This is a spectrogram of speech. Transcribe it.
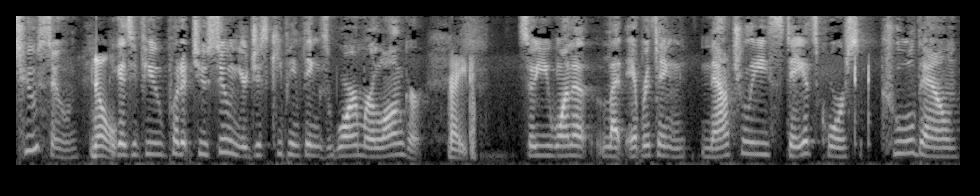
too soon. No. Because if you put it too soon you're just keeping things warmer longer. Right. So you want to let everything naturally stay its course cool down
